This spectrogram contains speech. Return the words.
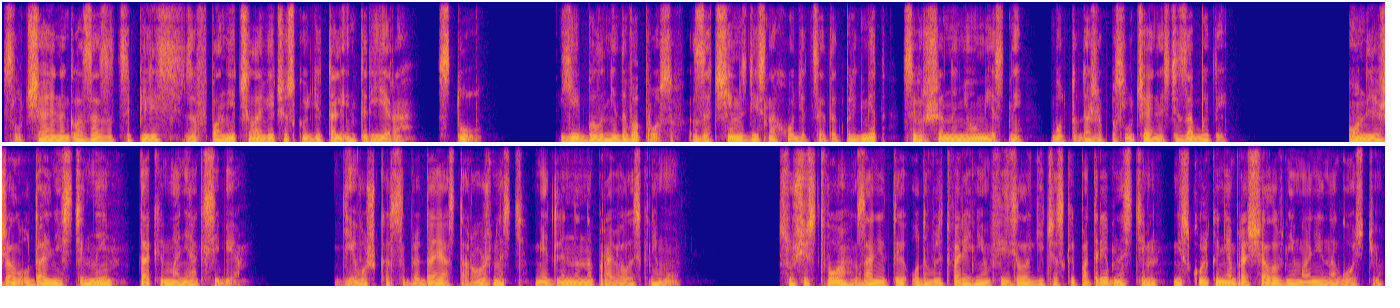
Случайно глаза зацепились за вполне человеческую деталь интерьера — стул. Ей было не до вопросов, зачем здесь находится этот предмет, совершенно неуместный, будто даже по случайности забытый. Он лежал у дальней стены, так и маня к себе. Девушка, соблюдая осторожность, медленно направилась к нему — Существо, занятое удовлетворением физиологической потребности, нисколько не обращало внимания на гостью.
